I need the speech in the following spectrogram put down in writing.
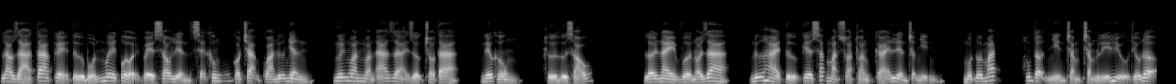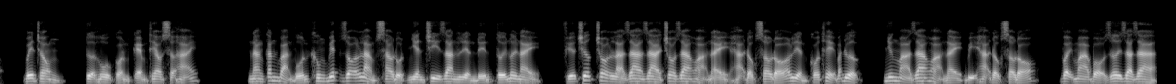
lao già ta kể từ bốn mươi tuổi về sau liền sẽ không có chạm qua nữ nhân, ngươi ngoan ngoan á giải dược cho ta, nếu không, hừ hừ sáu. Lời này vừa nói ra, nữ hải tử kia sắc mặt xoạt thoáng cái liền chậm nhìn, một đôi mắt hung tợn nhìn chằm chằm lý hữu thiếu nợ, bên trong, tựa hồ còn kèm theo sợ hãi. Nàng căn bản vốn không biết rõ làm sao đột nhiên chi gian liền đến tới nơi này, phía trước cho là ra ra cho ra hỏa này hạ độc sau đó liền có thể bắt được, nhưng mà ra hỏa này bị hạ độc sau đó, vậy mà bỏ rơi ra ra,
